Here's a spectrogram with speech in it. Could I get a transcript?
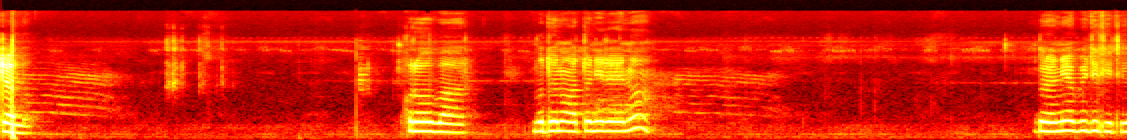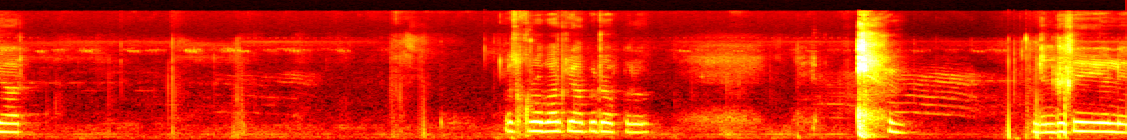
चलो। क्रोबार वो दोनों आ तो नहीं रहे ना? ग्रैनी अभी दिखी थी यार। उसको यहाँ पे ड्रॉप करो। जल्दी से ये ले।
